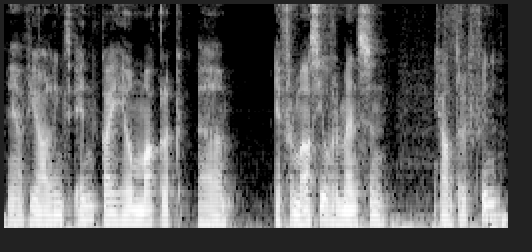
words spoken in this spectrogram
Ja, via LinkedIn kan je heel makkelijk ehm, informatie over mensen gaan terugvinden.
